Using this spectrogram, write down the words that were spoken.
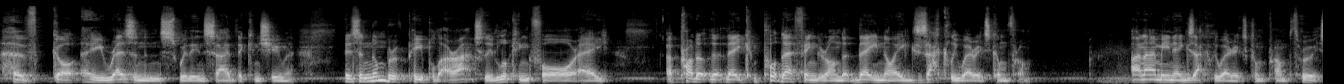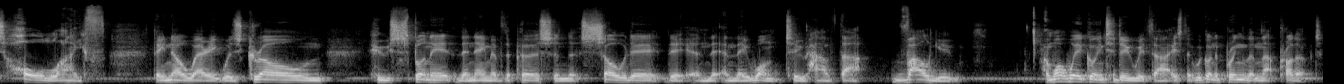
have got a resonance with inside the consumer. There's a number of people that are actually looking for a a product that they can put their finger on that they know exactly where it's come from. And I mean exactly where it's come from through its whole life. They know where it was grown, who spun it, the name of the person that sold it, and, and they want to have that value. And what we're going to do with that is that we're going to bring them that product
